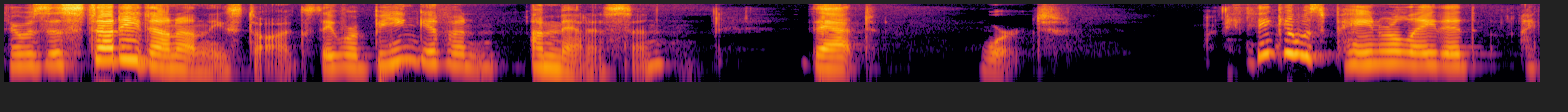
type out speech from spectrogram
There was a study done on these dogs. They were being given a medicine that worked. I think it was pain related. I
